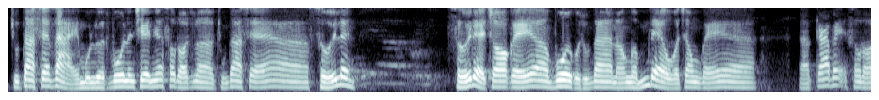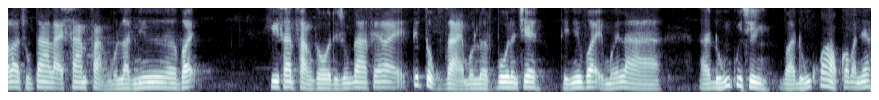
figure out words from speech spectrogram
Chúng ta sẽ giải một lượt vôi lên trên nhé sau đó là chúng ta sẽ à, sới lên. Sới để cho cái vôi của chúng ta nó ngấm đều vào trong cái à, cát ấy. Sau đó là chúng ta lại san phẳng một lần như vậy khi san phẳng rồi thì chúng ta sẽ lại tiếp tục giải một lượt vôi lên trên. Thì như vậy mới là à, đúng quy trình và đúng khoa học các bạn nhé.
